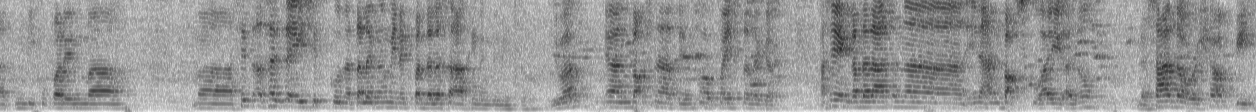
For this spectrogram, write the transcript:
at hindi ko pa rin ma ma set aside sa isip ko na talagang may nagpadala sa akin ng ganito. Di ba? Yan, unbox natin. Surprise talaga. Kasi ang kadalasan na ina-unbox ko ay ano, Lazada or Shopee.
